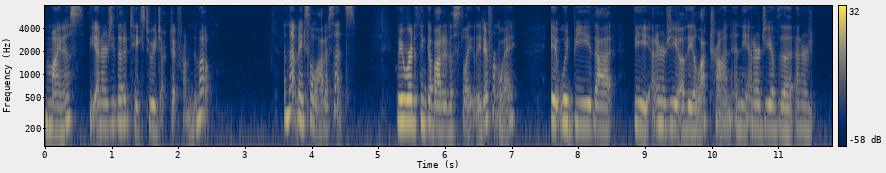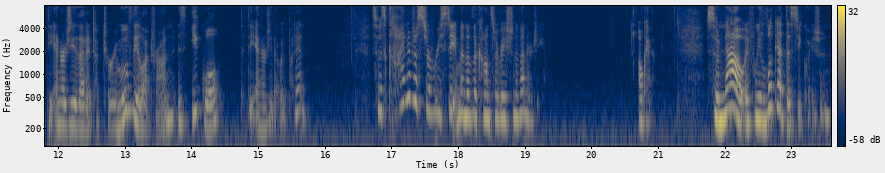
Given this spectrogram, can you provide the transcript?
minus the energy that it takes to eject it from the metal. And that makes a lot of sense. If we were to think about it a slightly different way, it would be that the energy of the electron and the energy of the energy the energy that it took to remove the electron is equal to the energy that we put in. So it's kind of just a restatement of the conservation of energy. Okay, so now if we look at this equation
